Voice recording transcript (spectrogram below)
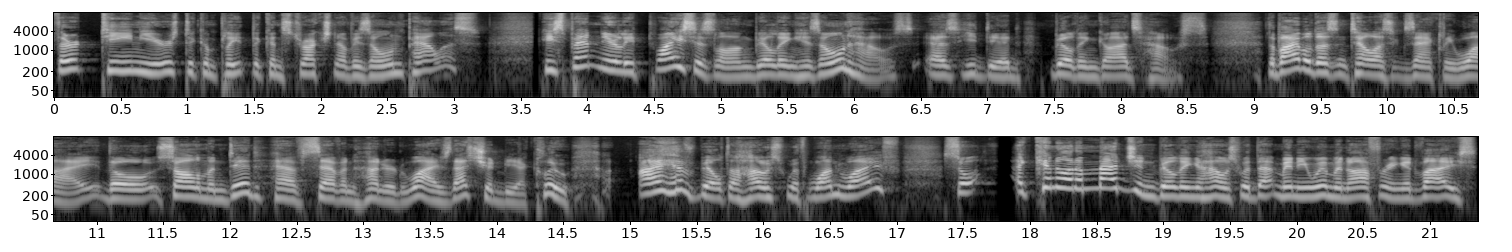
13 years to complete the construction of his own palace. He spent nearly twice as long building his own house as he did building God's house. The Bible doesn't tell us exactly why, though Solomon did have 700 wives. That should be a clue. I have built a house with one wife, so I cannot imagine building a house with that many women offering advice.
